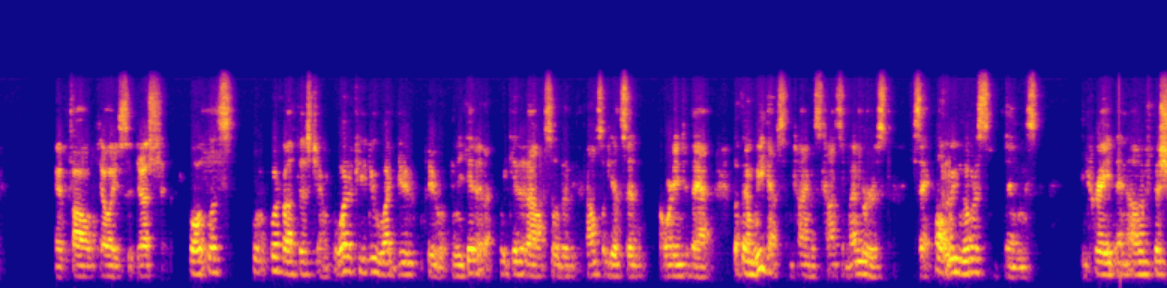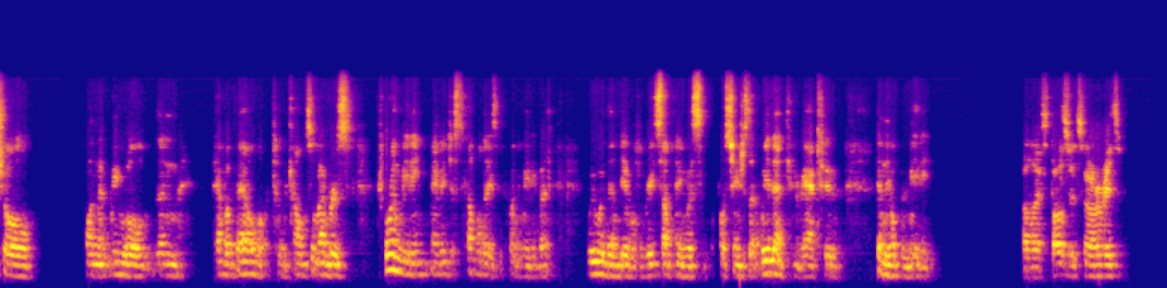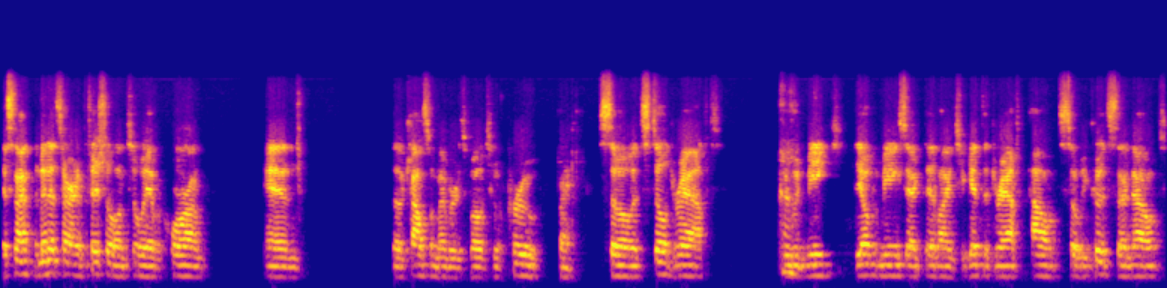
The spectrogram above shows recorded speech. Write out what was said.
and follow Kelly's suggestion. Well, let's, what about this, Jim? What if you do what you do and you get it, we get it out so that the council gets it according to that? But then we have some time as council members to say, oh, we noticed things. We create an unofficial one that we will then have available to the council members before the meeting, maybe just a couple days before the meeting, but we would then be able to read something with some proposed changes that we then can react to in the open meeting. Well, I suppose it's no reason, it's not, the minutes aren't official until we have a quorum and the council members vote to approve. Right. So it's still draft. We would meet the open meetings act deadline to get the draft out, so we could send out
